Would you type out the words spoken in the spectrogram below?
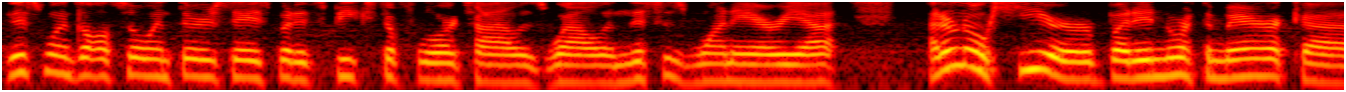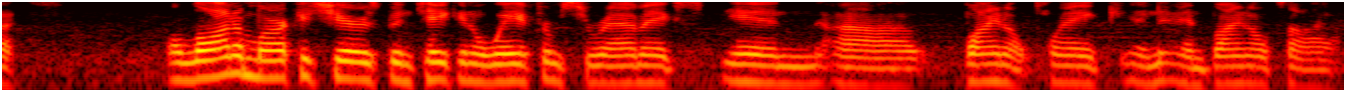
this one's also in Thursdays, but it speaks to floor tile as well. And this is one area, I don't know here, but in North America, a lot of market share has been taken away from ceramics in uh, vinyl plank and, and vinyl tile.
